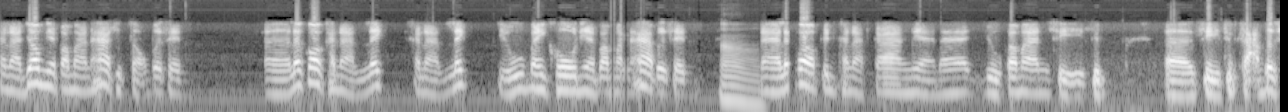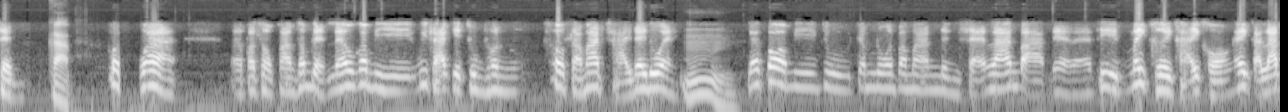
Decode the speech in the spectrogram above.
ขนาดย่อมเนี่ยประมาณห้าสิบสองเปอร์เซ็นต์เอ่อแล้วก็ขนาดเล็กขนาดเล็กจิ๋วไมโครเนี่ยประมาณห้าเปอร์เซ็นต์อ๋อนะฮะแล้วก็เป็นขนาดกลางเนี่ยนะอยู่ประมาณสี่สิบเอ่อสี่สิบสามเปอร์เซ็นต์ครับ ก็ถือว่าเอ่อประสบความสำเร็จแล้วก็มีวิสาหกิจชุมชนเข้าสามารถขายได้ด้วย อืมแล้วก็มีอยู่จำนวนประมาณหนึ่งแสนล้านบาทเนี่ยนะที่ไม่เคยขายของให้กับรัฐ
